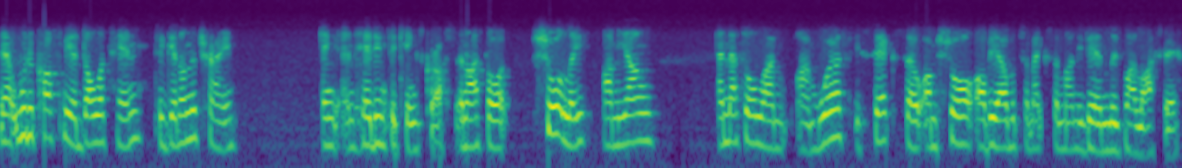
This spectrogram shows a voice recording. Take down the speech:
Now it would have cost me a dollar ten to get on the train and, and head into King's Cross. And I thought, surely I'm young, and that's all I'm I'm worth is sex. So I'm sure I'll be able to make some money there and live my life there.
